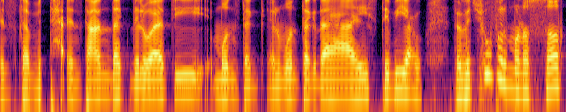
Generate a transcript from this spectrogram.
أنت بتح... أنت عندك دلوقتي منتج المنتج ده عايز تبيعه فبتشوف المنصات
